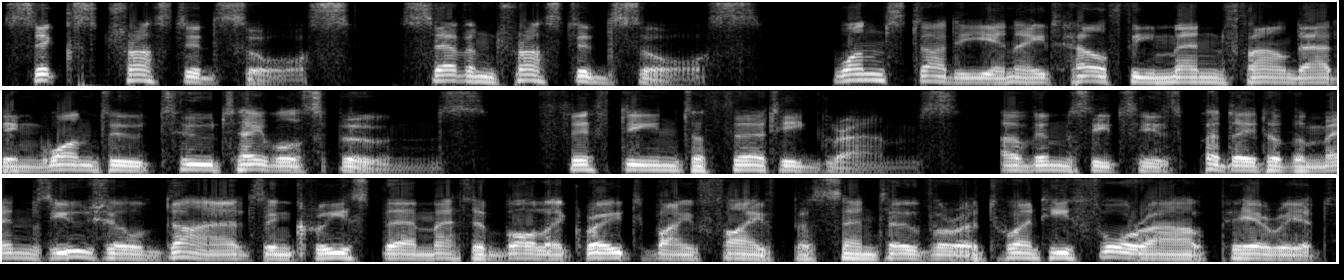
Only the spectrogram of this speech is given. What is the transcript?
6 trusted source, 7 trusted source. One study in 8 healthy men found adding 1 to 2 tablespoons, 15 to 30 grams, of MCTs per day to the men's usual diets increased their metabolic rate by 5% over a 24 hour period,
